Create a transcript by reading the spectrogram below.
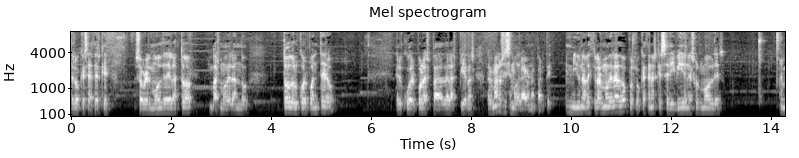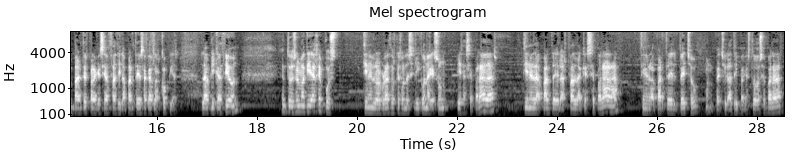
Lo que se hace es que sobre el molde del actor vas modelando todo el cuerpo entero, el cuerpo, la espalda, las piernas, las manos sí se modelaron aparte. Y una vez que lo has modelado, pues lo que hacen es que se dividen esos moldes en partes para que sea fácil, aparte de sacar las copias. La aplicación, entonces el maquillaje pues tiene los brazos que son de silicona, que son piezas separadas, tiene la parte de la espalda que es separada, tiene la parte del pecho, bueno, el pecho y la tripa que es todo separada,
